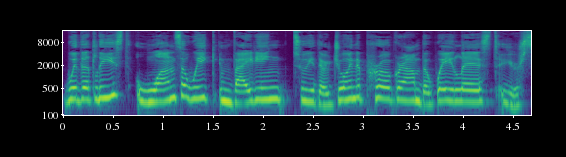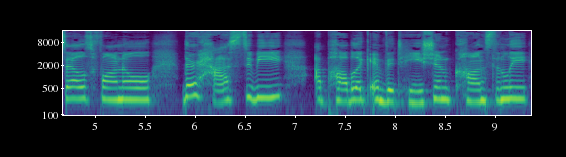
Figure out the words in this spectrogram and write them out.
with at least once a week inviting to either join the program, the waitlist, your sales funnel. There has to be a public invitation constantly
